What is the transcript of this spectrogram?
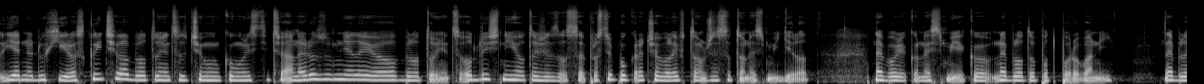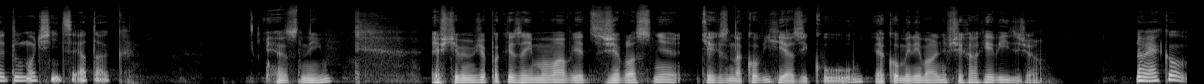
jednoduchý rozklíčovat, bylo to něco, čemu komunisti třeba nerozuměli, jo, bylo to něco odlišného, takže zase prostě pokračovali v tom, že se to nesmí dělat. Nebo jako nesmí, jako nebylo to podporovaný. Nebyli tlumočníci a tak. Jasný. Ještě vím, že pak je zajímavá věc, že vlastně těch znakových jazyků jako minimálně v Čechách je víc, že? No jako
